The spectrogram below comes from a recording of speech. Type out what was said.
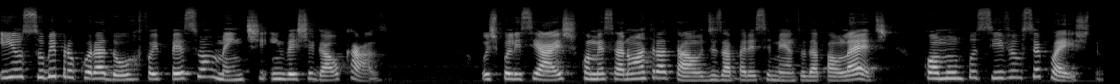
e o subprocurador foi pessoalmente investigar o caso os policiais começaram a tratar o desaparecimento da Paulette como um possível sequestro.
